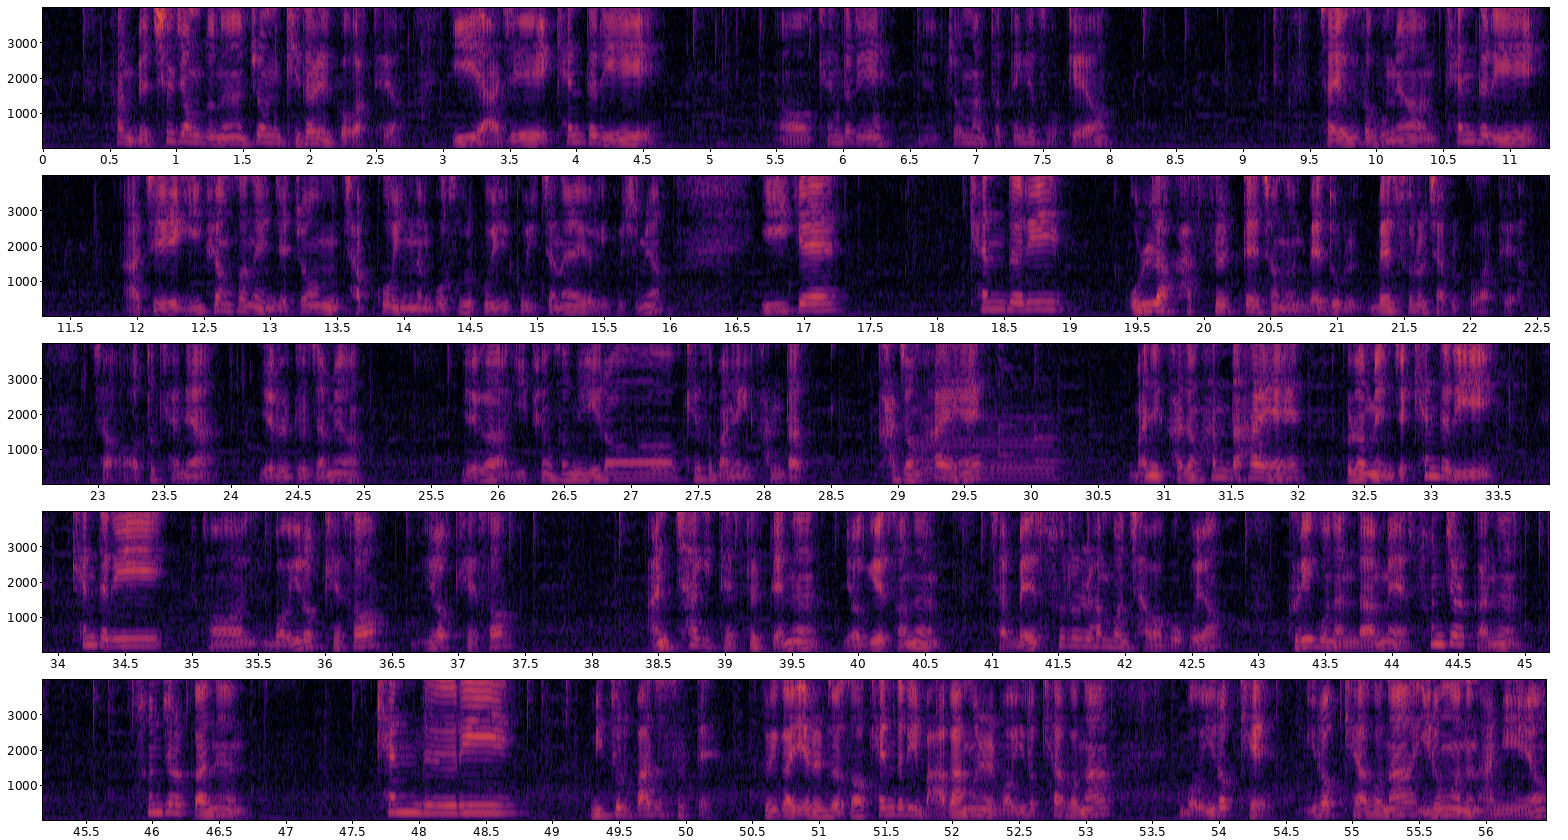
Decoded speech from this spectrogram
한 며칠 정도는 좀 기다릴 것 같아요. 이 아직 캔들이 어, 캔들이 좀만 더 당겨서 볼게요. 자 여기서 보면 캔들이 아직 이평선에 이제 좀 잡고 있는 모습을 보이고 있잖아요. 여기 보시면 이게 캔들이 올라갔을 때 저는 매도를 매수를 잡을 것 같아요. 자 어떻게 하냐? 예를 들자면 얘가 이평선이 이렇게 해서 만약에 간다 가정하에 만약 가정한다 하에 그러면 이제 캔들이 캔들이 어 뭐 이렇게 해서 이렇게 해서 안착이 됐을 때는 여기에서는 자 매수를 한번 잡아보고요. 그리고 난 다음에 손절가는 손절가는 캔들이 밑으로 빠졌을 때 그러니까 예를 들어서 캔들이 마감을 뭐 이렇게 하거나 뭐 이렇게 이렇게 하거나 이런 거는 아니에요.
